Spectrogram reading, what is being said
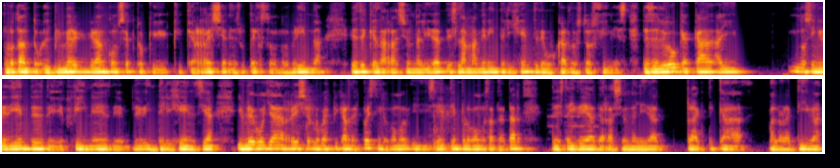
Por lo tanto, el primer gran concepto que, que, Rescher en su texto nos brinda es de que la racionalidad es la manera inteligente de buscar nuestros fines. Desde luego que acá hay unos ingredientes de fines, de, de, inteligencia, y luego ya Rescher lo va a explicar después y, lo vamos, y si hay tiempo lo vamos a tratar de esta idea de racionalidad práctica, valorativa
